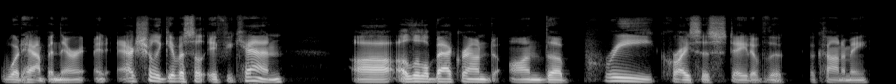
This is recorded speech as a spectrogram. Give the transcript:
what happened there, and actually give us, a, if you can, uh, a little background on the pre-crisis state of the economy.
